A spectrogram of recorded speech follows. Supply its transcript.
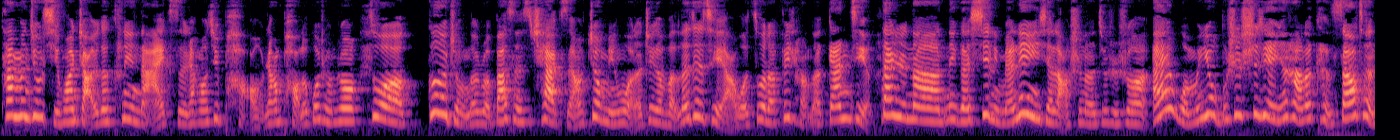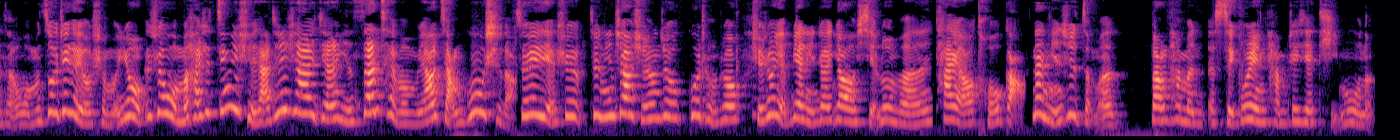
他们就喜欢找一个 clean 的 x，然后去跑，然后跑的过程中做各种的 robustness checks，然后证明我的这个 validity 啊，我做的非常的干净。但是呢，那个系里面另一些老师呢，就是说，哎，我们又不是世界银行的 consultant，我们做这个有什么用？就说我们。我们还是经济学家，经济学家讲 incentive，我们要讲故事的，所以也是，就您知道，学生这个过程中，学生也面临着要写论文，他也要投稿，那您是怎么帮他们 screen 他们这些题目呢？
